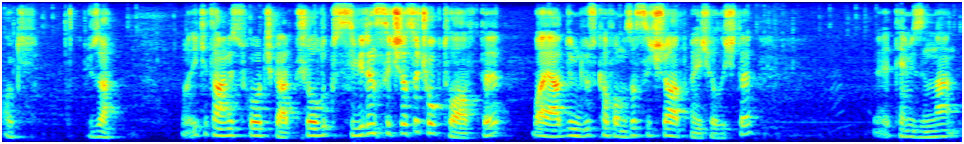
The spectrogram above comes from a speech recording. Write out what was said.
Okey. Güzel. Burada iki tane skor çıkartmış olduk. Sivir'in sıçrası çok tuhaftı. Bayağı dümdüz kafamıza sıçra atmaya çalıştı. Ve temizinden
